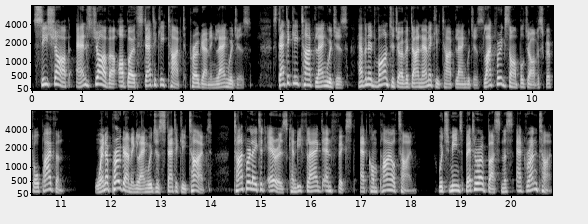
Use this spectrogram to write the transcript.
C Sharp and Java are both statically typed programming languages. Statically typed languages have an advantage over dynamically typed languages, like, for example, JavaScript or Python. When a programming language is statically typed, type related errors can be flagged and fixed at compile time which means better robustness at runtime.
